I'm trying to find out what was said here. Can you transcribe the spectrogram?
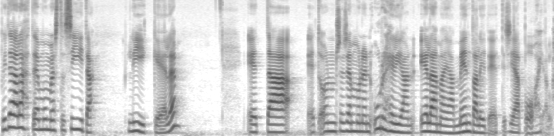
Pitää lähteä mun mielestä siitä liikkeelle, että että on se semmoinen urheilijan elämä ja mentaliteetti siellä pohjalla.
